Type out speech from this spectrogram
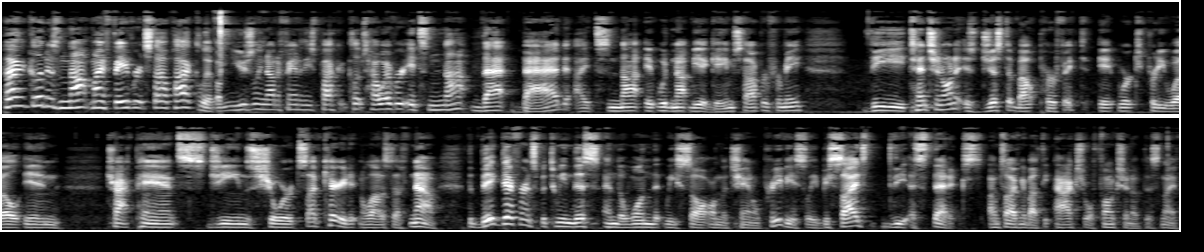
Pocket clip is not my favorite style pocket clip. I'm usually not a fan of these pocket clips. However, it's not that bad. It's not, it would not be a game stopper for me. The tension on it is just about perfect. It works pretty well in track pants, jeans, shorts. I've carried it in a lot of stuff. Now, the big difference between this and the one that we saw on the channel previously, besides the aesthetics, I'm talking about the actual function of this knife.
